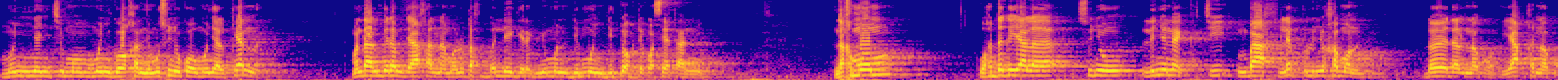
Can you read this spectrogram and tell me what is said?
muñ nañ ci moom muñ goo xam ne mosuñu koo muñal kenn man daal mbiram jaaxal na ma lu tax ba léegi rek ñu mën di muñ di toog di ko seetaan nii ndax moom wax dëgg yàlla suñu li ñu nekk ci mbaax lépp lu ñu xamoon doyadal na ko yàq na ko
